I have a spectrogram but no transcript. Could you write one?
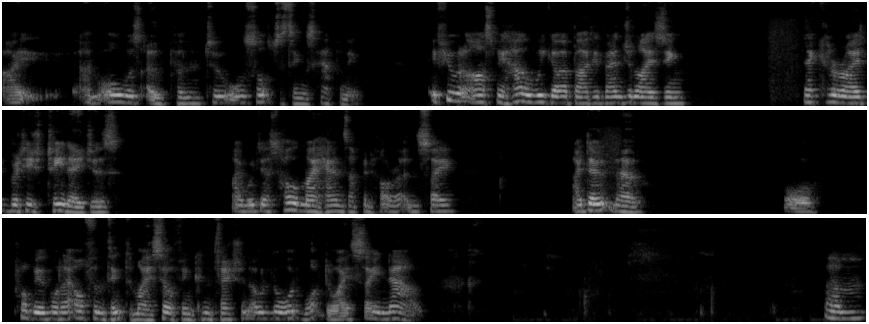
I, I'm always open to all sorts of things happening. If you were to ask me how we go about evangelizing secularized British teenagers, I would just hold my hands up in horror and say, I don't know. Or probably what I often think to myself in confession, oh Lord, what do I say now? Um,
